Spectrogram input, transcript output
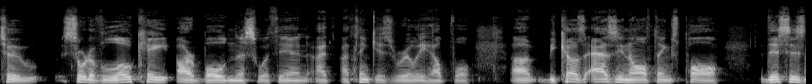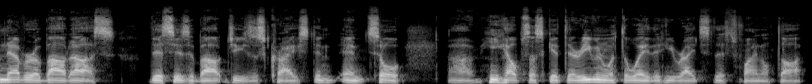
to sort of locate our boldness within, I, I think is really helpful. Uh, because as in all things, Paul, this is never about us. This is about Jesus Christ. And, and so, uh, he helps us get there, even with the way that he writes this final thought.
